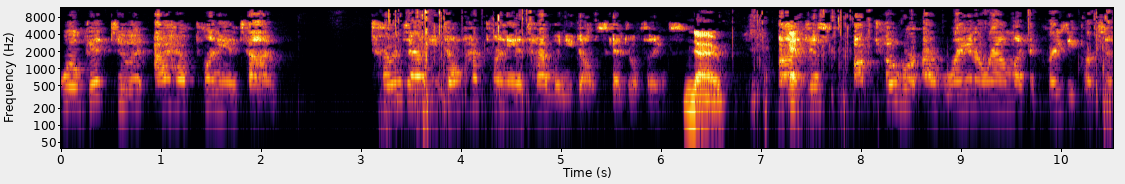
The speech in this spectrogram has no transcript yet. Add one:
we'll get to it. I have plenty of time. Turns out you don't have plenty of time when you don't schedule things. No. I just, October, I ran around like a crazy person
